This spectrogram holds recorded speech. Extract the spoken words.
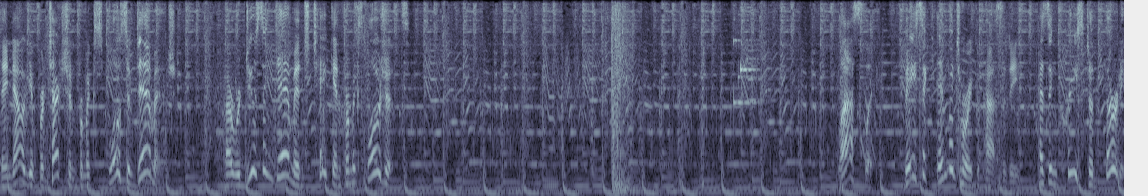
They now give protection from explosive damage by reducing damage taken from explosions. Lastly, basic inventory capacity has increased to 30.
